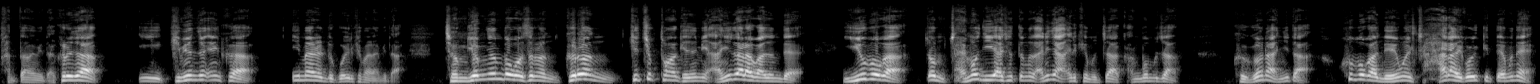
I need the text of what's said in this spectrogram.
간단합니다. 그러자 이 김현정 앵커가 이 말을 듣고 이렇게 말합니다. 정경련 보고서는 그런 기축통화 개념이 아니다라고 하던데 이 후보가 좀 잘못 이해하셨던 건 아니냐 이렇게 묻자 강 본부장 그건 아니다. 후보가 내용을 잘 알고 있기 때문에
